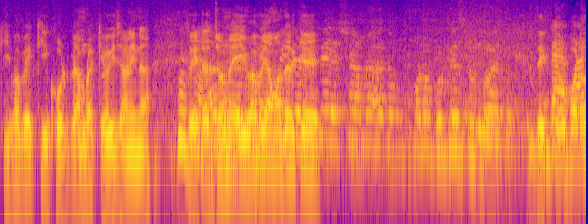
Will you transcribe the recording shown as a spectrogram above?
কীভাবে কি ঘটবে আমরা কেউই জানি না। তো এটার জন্য এইভাবে আমাদেরকে দেখতেও পারো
